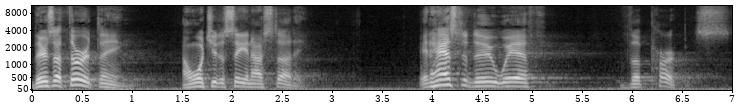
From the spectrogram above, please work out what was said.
There's a third thing I want you to see in our study. It has to do with the purpose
